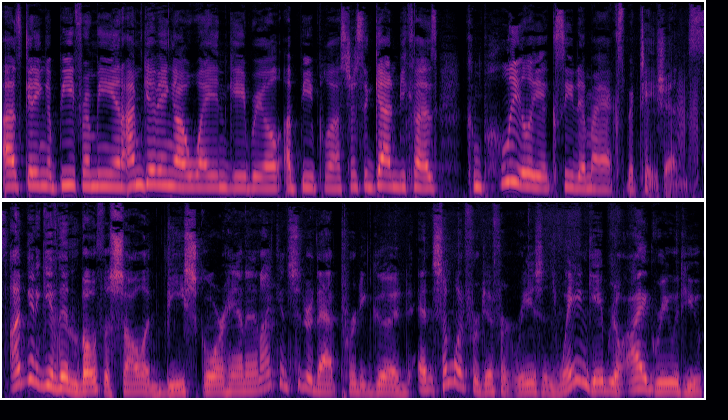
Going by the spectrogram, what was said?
uh, is getting a B from me, and I'm giving a Wenyen Gabriel a B plus, just again because completely exceeded my expectations. I'm going to give them both a solid B score, Hannah, and I consider that pretty good, and somewhat for different reasons. Wenyen Gabriel, I agree with you.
